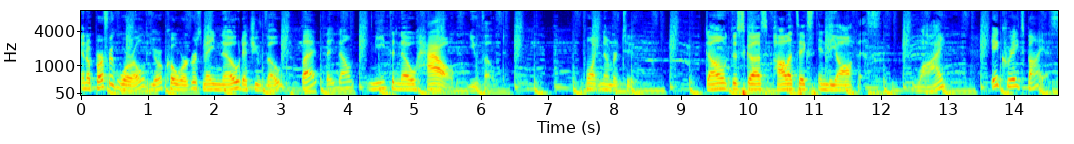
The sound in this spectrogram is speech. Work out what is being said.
In a perfect world, your coworkers may know that you vote, but they don't need to know how you vote. Point number two don't discuss politics in the office. Why? It creates bias.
